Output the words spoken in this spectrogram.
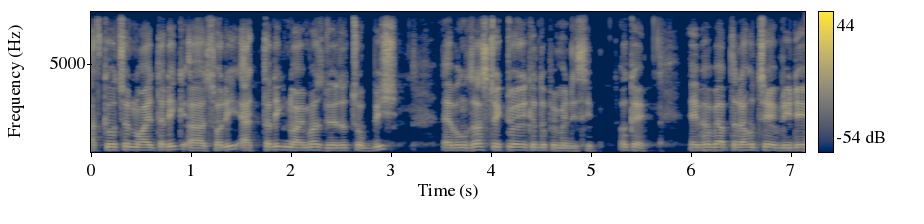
আজকে হচ্ছে নয় তারিখ সরি এক তারিখ নয় মাস দুহাজার চব্বিশ এবং জাস্ট একটু আগে কিন্তু পেমেন্ট রিসিভ ওকে এইভাবে আপনারা হচ্ছে এভরিডে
